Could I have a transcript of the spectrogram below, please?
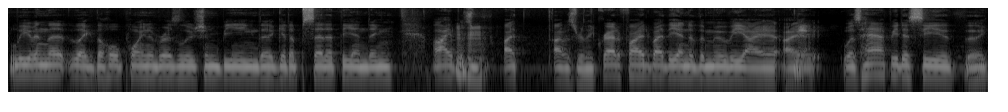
leaving the like the whole point of resolution being to get upset at the ending. I was I I was really gratified by the end of the movie. I I. Yeah. Was happy to see the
